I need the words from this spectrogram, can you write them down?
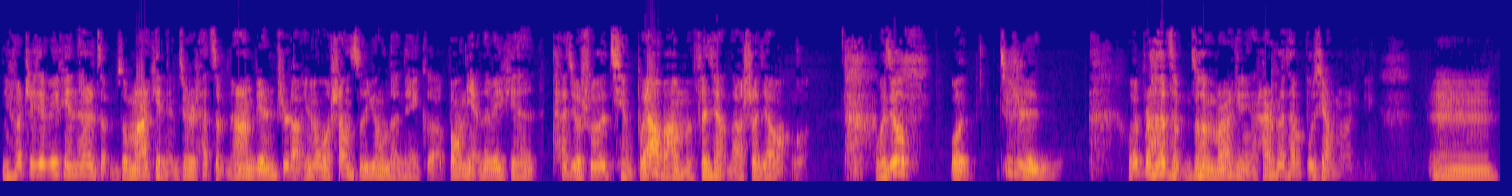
你说这些 VPN 它是怎么做 marketing？就是它怎么能让别人知道？因为我上次用的那个包年的 VPN，他就说请不要把我们分享到社交网络，我就我就是我也不知道他怎么做的 marketing，还是说他们不需要 marketing？嗯，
